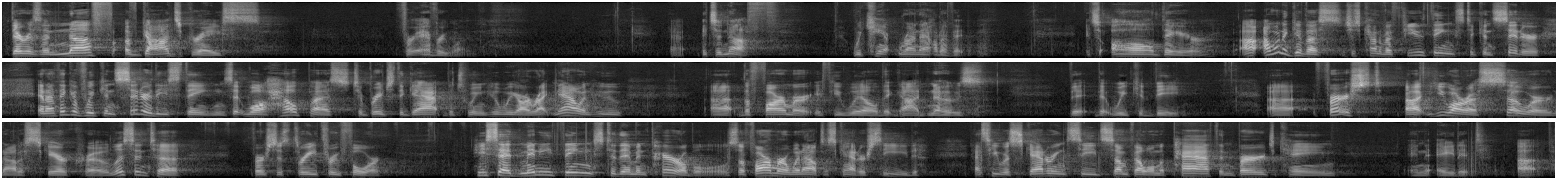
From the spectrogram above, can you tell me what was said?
There is enough of God's grace for everyone. uh, it's enough. We can't run out of it. It's all there. I, I want to give us just kind of a few things to consider. And I think if we consider these things, it will help us to bridge the gap between who we are right now and who uh, the farmer, if you will, that God knows that, that we could be. Uh, first, uh, you are a sower, not a scarecrow. Listen to verses 3 through 4. He said many things to them in parables. A farmer went out to scatter seed. As he was scattering seed, some fell on the path, and birds came and ate it up.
